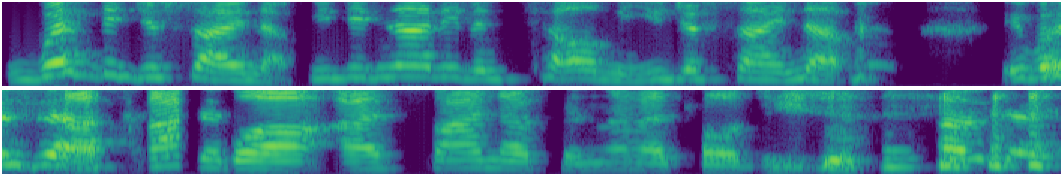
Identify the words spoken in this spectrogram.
when did you sign up? You did not even tell me. You just signed up. It was uh, uh, well, I signed up and then I told you. okay, yeah,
